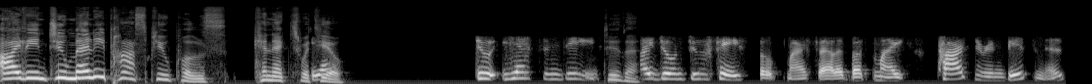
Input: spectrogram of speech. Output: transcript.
Eileen, do many past pupils connect with Yeah. you? Do yes, indeed. Do they? I don't do Facebook, Marcella, but my partner in business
